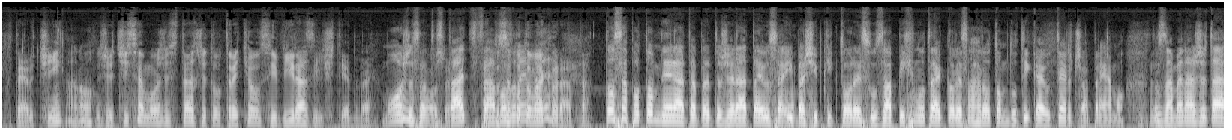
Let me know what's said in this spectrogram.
v terči, Áno. že či sa môže stať, že tou treťou si vyrazíš tie dve. Môže sa to Môže. stať, A to sa potom ako ráta. To sa potom neráta, pretože rátajú sa No. iba šipky, ktoré sú zapichnuté a ktoré sa hrotom dotýkajú terča priamo. Mhm. To znamená, že tá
